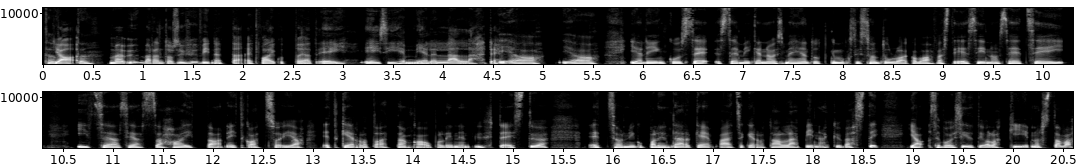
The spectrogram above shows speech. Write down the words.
Totta. Ja mä ymmärrän tosi hyvin, että, että vaikuttajat ei, ei siihen mielellään lähde. Joo, joo. Ja niin kuin se, se, mikä noissa meidän tutkimuksissa on tullut aika vahvasti esiin, on se, että se ei itse asiassa haittaa niitä katsojia, että kerrotaan, että on kaupallinen yhteistyö. Että se on niin kuin paljon tärkeämpää, että se kerrotaan läpinäkyvästi ja se voi silti olla kiinnostava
